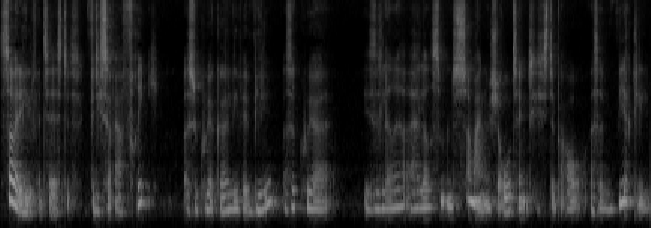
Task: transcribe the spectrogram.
så var det helt fantastisk. Fordi så var jeg fri, og så kunne jeg gøre lige, hvad jeg ville. Og så kunne jeg, så lavede jeg, jeg har lavet simpelthen så mange sjove ting de sidste par år. Altså virkelig,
